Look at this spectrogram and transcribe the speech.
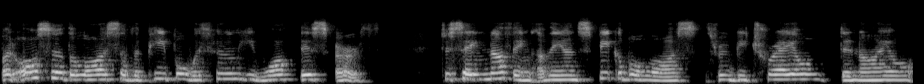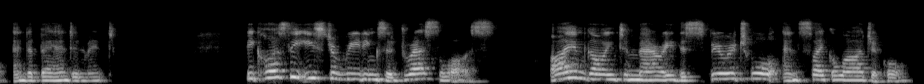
but also the loss of the people with whom he walked this earth to say nothing of the unspeakable loss through betrayal, denial, and abandonment. Because the Easter readings address loss, I am going to marry the spiritual and psychological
